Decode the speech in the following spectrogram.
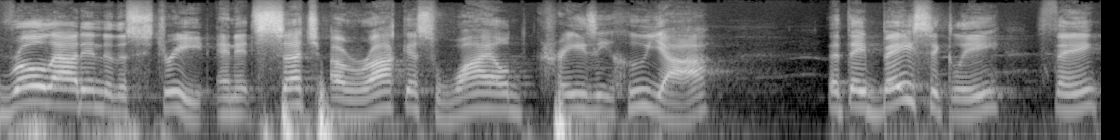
roll out into the street, and it's such a raucous, wild, crazy hoo-yah that they basically think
